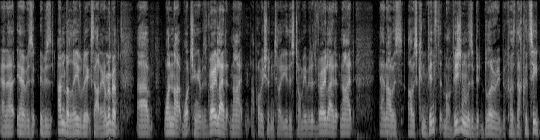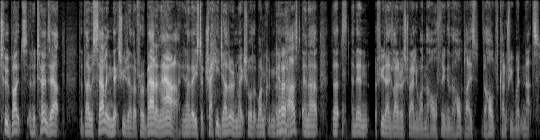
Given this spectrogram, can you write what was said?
and uh, yeah, it was it was unbelievably exciting. I remember uh, one night watching. It was very late at night. I probably shouldn't tell you this, Tommy, but it was very late at night, and I was I was convinced that my vision was a bit blurry because I could see two boats, and it turns out that they were sailing next to each other for about an hour. You know, they used to track each other and make sure that one couldn't get past, and uh, that, and then a few days later, Australia won the whole thing, and the whole place, the whole country went nuts.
